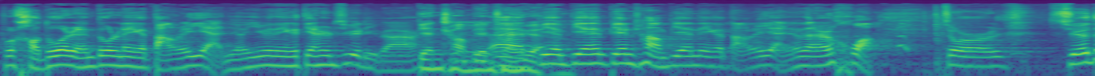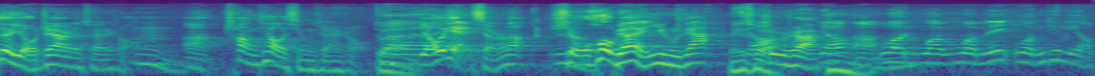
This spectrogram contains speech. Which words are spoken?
不是好多人都是那个挡着眼睛，因为那个电视剧里边儿边唱边哎穿越，边边边唱边那个挡着眼睛在那儿晃，就是绝对有这样的选手，嗯啊，唱跳型选手，对表演型的是酒后表演艺术家，没错是不是？有啊，我我我们那我们 team 有，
